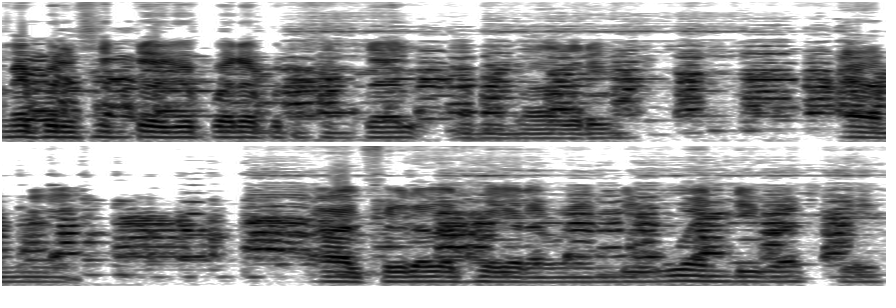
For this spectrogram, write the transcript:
Me presento yo para presentar a mi madre, a mi a Alfredo García Garamendi, Wendy Vázquez,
